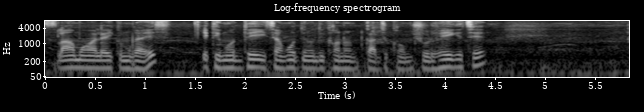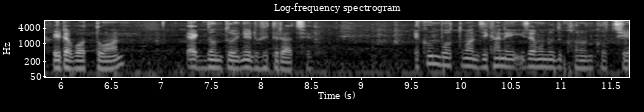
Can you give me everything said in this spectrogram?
আসসালামু আলাইকুম গাইস ইতিমধ্যে ইসামতি নদী খনন কার্যক্রম শুরু হয়ে গেছে। এটা বর্তমান একদম তৈনের ভিতরে আছে। এখন বর্তমান যেখানে ইসামত নদী খনন করছে,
